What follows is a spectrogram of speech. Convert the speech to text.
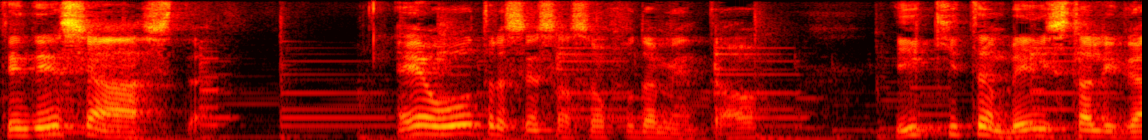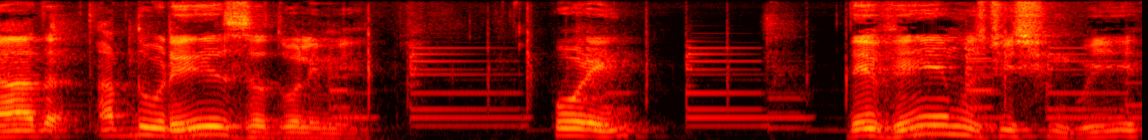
Tendência ácida é outra sensação fundamental e que também está ligada à dureza do alimento. Porém, devemos distinguir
